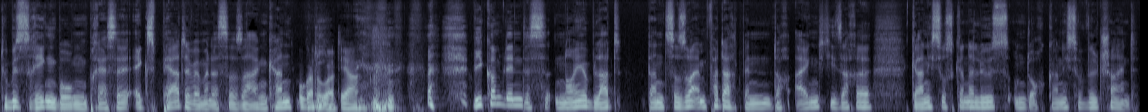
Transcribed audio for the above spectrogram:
Du bist Regenbogenpresse-Experte, wenn man das so sagen kann. Oh Gott, oh Gott, ja. Wie kommt denn das neue Blatt dann zu so einem Verdacht, wenn doch eigentlich die Sache gar nicht so skandalös und auch gar nicht so wild scheint?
